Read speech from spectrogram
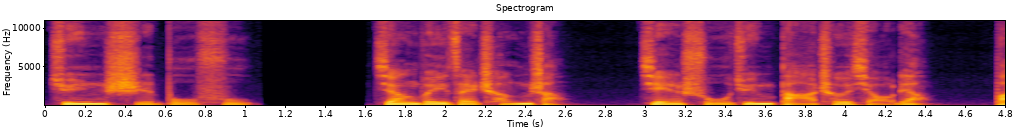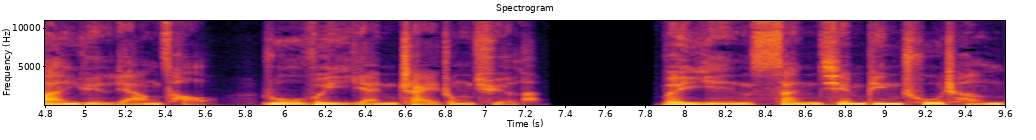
军食不敷。姜维在城上见蜀军大车小辆搬运粮草入魏延寨中去了，韦引三千兵出城，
